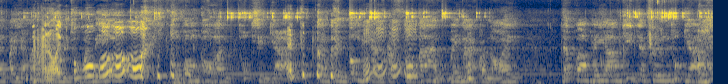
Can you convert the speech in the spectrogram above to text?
งไปอย่างหมาน้อยโอ้โอ้โอ้โอ้โอ้ทุกองค์กรทุกสิ่งอย่างจำเป็นต้องมีการปรับตัวบ้างไม่มากก็น้อย และความพยายามที่จะตรึงทุกอย่างให้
